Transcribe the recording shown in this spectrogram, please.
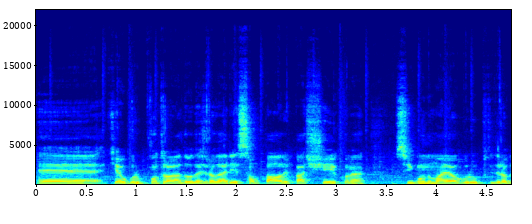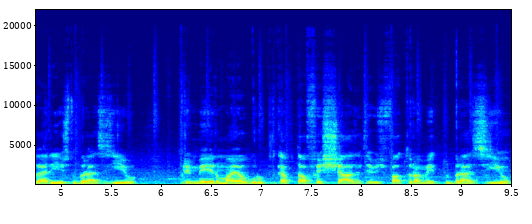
é, que é o grupo controlador das drogarias São Paulo e Pacheco, né, o segundo maior grupo de drogarias do Brasil, primeiro maior grupo de capital fechado em termos de faturamento do Brasil,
